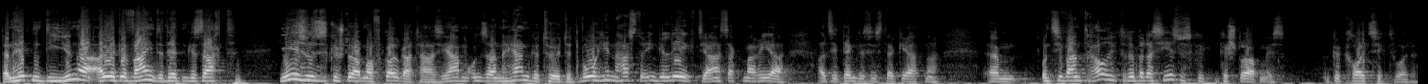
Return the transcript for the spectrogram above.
Dann hätten die Jünger alle geweint und hätten gesagt, Jesus ist gestorben auf Golgatha. Sie haben unseren Herrn getötet. Wohin hast du ihn gelegt? Ja, sagt Maria, als sie denkt, es ist der Gärtner. Ähm, und sie waren traurig darüber, dass Jesus gestorben ist, gekreuzigt wurde,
